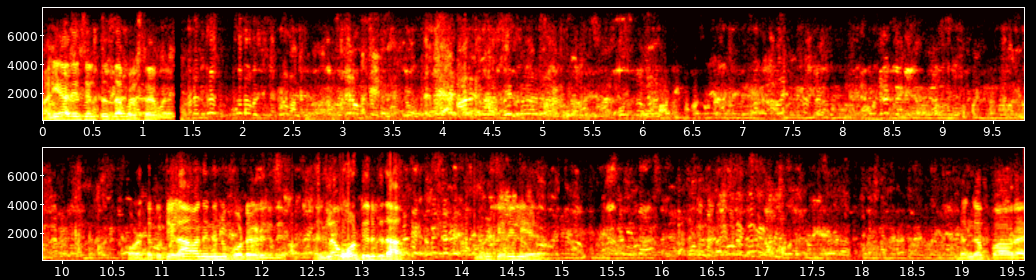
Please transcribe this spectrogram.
மரியாதை செலுத்துறது தான் ஃபர்ஸ்ட் டைம் குழந்தை குட்டியெல்லாம் வந்து நின்று ஃபோட்டோ எடுக்குது. அதுக்கெல்லாம் ஓட்டு இருக்குதா? தெரியலையே. விடுங்கப்பா அவரை.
